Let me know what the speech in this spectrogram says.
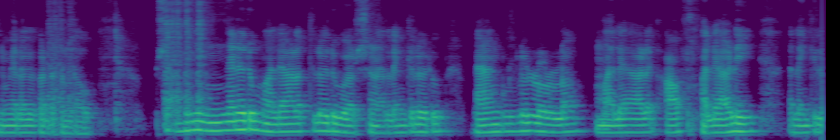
സിനിമയിലൊക്കെ കണ്ടിട്ടുണ്ടാവും. പക്ഷെ അതിന് ഇങ്ങനെ ഒരു മലയാളത്തിലൊരു വേർഷൻ അല്ലെങ്കിൽ ഒരു ബാംഗ്ലൂരിലുള്ള മലയാളി ആ മലയാളി അല്ലെങ്കിൽ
